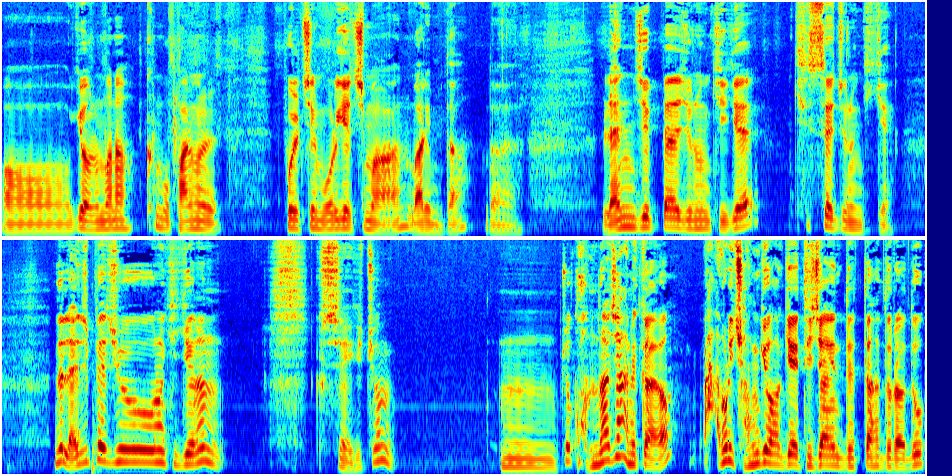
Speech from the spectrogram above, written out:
어, 이게 얼마나 큰 뭐 반응을 보일지는 모르겠지만 말입니다. 네. 렌즈 빼주는 기계, 키스해주는 기계. 근데 렌즈 빼주는 기계는 글쎄 이게 좀 음, 좀 겁나지 않을까요? 아무리 정교하게 디자인 됐다 하더라도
